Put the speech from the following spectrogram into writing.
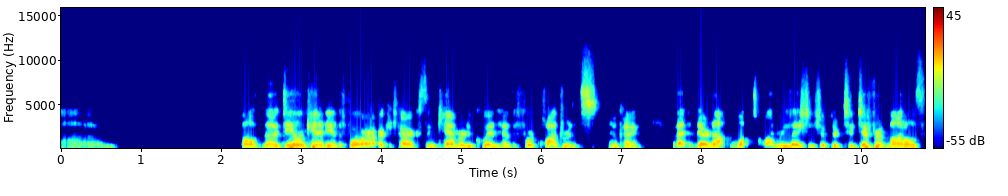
um, well, the Deal and Kennedy are the four archetypes, and Cameron and Quinn have the four quadrants. Okay, but they're not one-to-one relationship. They're two different models.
